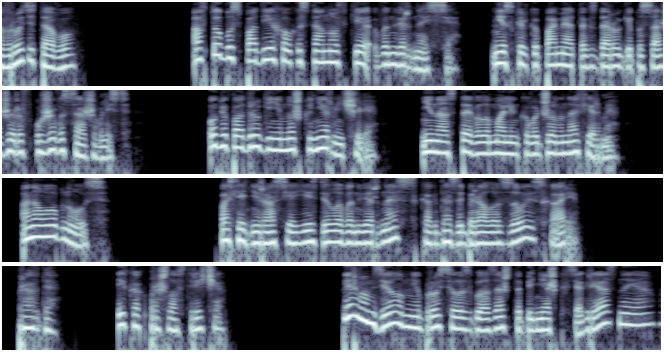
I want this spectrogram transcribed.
«Вроде того», Автобус подъехал к остановке в Инвернессе. Несколько помятых с дороги пассажиров уже высаживались. Обе подруги немножко нервничали. Нина оставила маленького Джона на ферме. Она улыбнулась. Последний раз я ездила в Инвернесс, когда забирала Зои с Хари. Правда? И как прошла встреча? Первым делом мне бросилось в глаза, что бедняжка вся грязная,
